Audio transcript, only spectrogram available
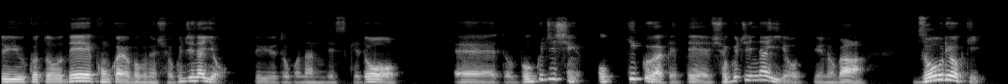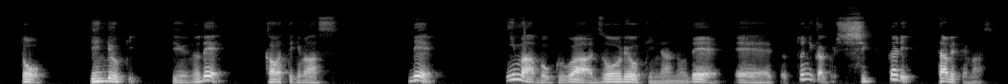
ということで、今回は僕の食事内容というとこなんですけど、えっ、ー、と、僕自身大きく分けて食事内容っていうのが増量期と減量期っていうので変わってきます。で、今僕は増量期なので、えっ、ー、と、とにかくしっかり食べてます。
